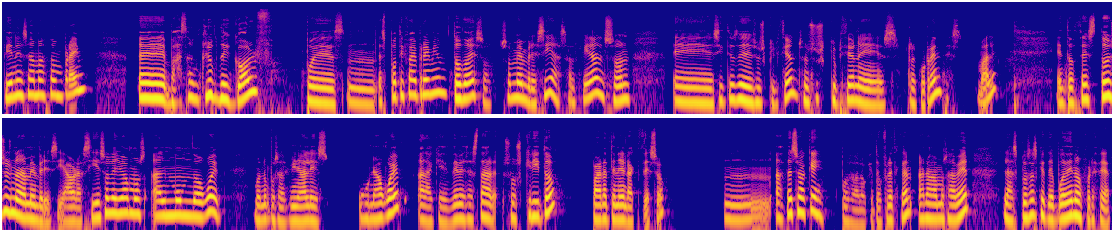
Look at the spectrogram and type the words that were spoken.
¿Tienes Amazon Prime? Eh, ¿Vas a un club de golf? Pues mm, Spotify Premium, todo eso, son membresías, al final son eh, sitios de suscripción, son suscripciones recurrentes, ¿vale? Entonces, todo eso es una membresía. Ahora, si eso lo llevamos al mundo web, bueno, pues al final es una web a la que debes estar suscrito para tener acceso. Mm, ¿Acceso a qué? Pues a lo que te ofrezcan. Ahora vamos a ver las cosas que te pueden ofrecer.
